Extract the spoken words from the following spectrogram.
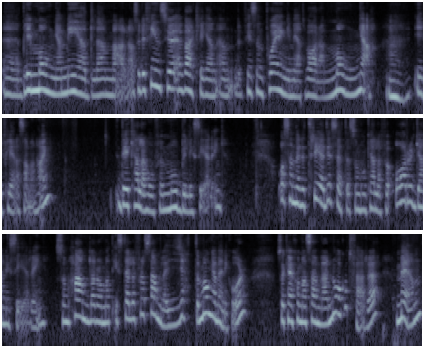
Eh, bli många medlemmar. Alltså det finns ju en- verkligen en, det finns en poäng med att vara många i flera sammanhang. Det kallar hon för mobilisering. Och sen är det tredje sättet som hon kallar för organisering. Som handlar om att istället för att samla jättemånga människor så kanske man samlar något färre, men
